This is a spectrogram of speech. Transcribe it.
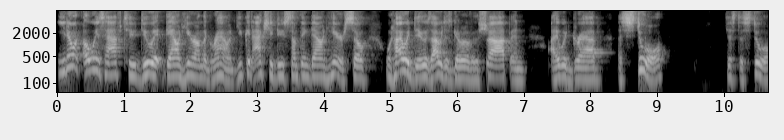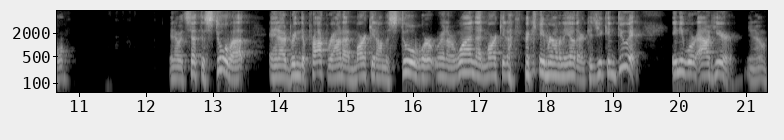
You don't always have to do it down here on the ground. You can actually do something down here. So what I would do is I would just go over to the shop and I would grab a stool, just a stool, and I would set the stool up and I'd bring the prop around. I'd mark it on the stool where it went on one. I'd mark it, it came around on the other because you can do it anywhere out here. You know,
